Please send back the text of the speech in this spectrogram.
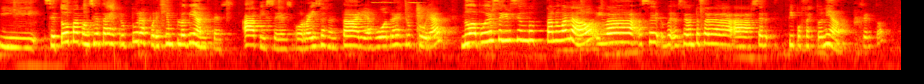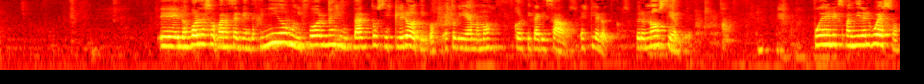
y se topa con ciertas estructuras, por ejemplo, dientes, ápices o raíces dentarias u otras estructuras, no va a poder seguir siendo tan ovalado y va a se va a empezar a, hacer tipo festoneado, ¿cierto? Eh, los bordes van a ser bien definidos, uniformes, intactos y escleróticos, esto que llamamos corticalizados, escleróticos, pero no siempre. Pueden expandir el hueso,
